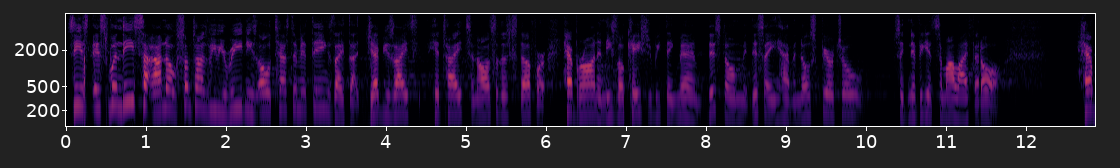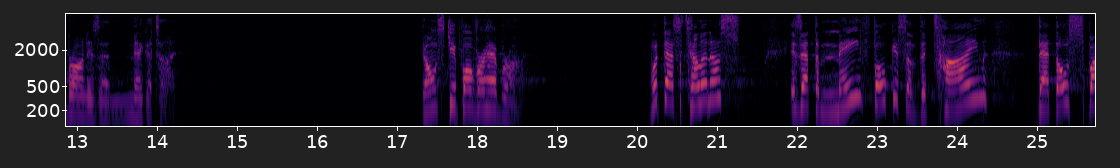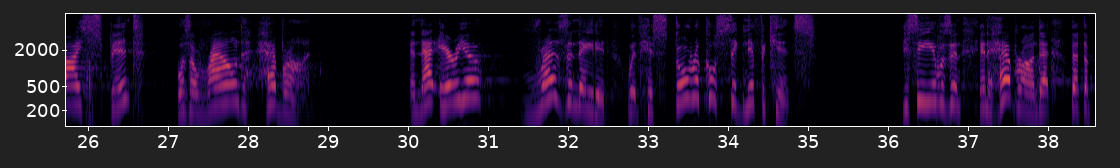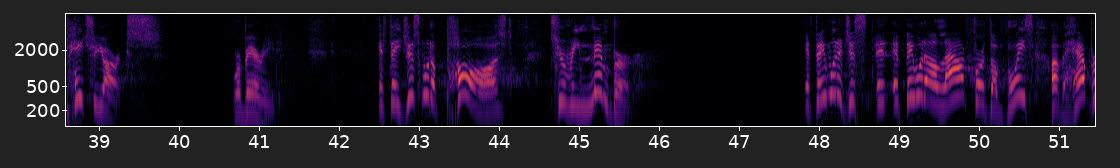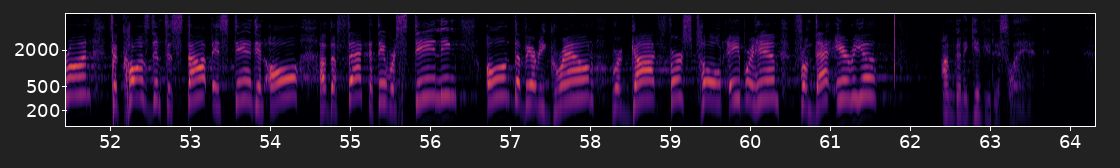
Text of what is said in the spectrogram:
See, it's, it's, when these, I know sometimes we be reading these Old Testament things like the Jebusites, Hittites, and all this other stuff, or Hebron and these locations, we think, man, this, don't, this ain't having no spiritual significance to my life at all. Hebron is a megaton. Don't skip over Hebron. What that's telling us is that the main focus of the time that those spies spent was around Hebron. And that area resonated with historical significance. You see, it was in, in Hebron that, that the patriarchs were buried. If they just would have paused to remember if they would have just, if they would have allowed for the voice of Hebron to cause them to stop and stand in awe of the fact that they were standing on the very ground where God first told Abraham from that area, I'm going to give you this land.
